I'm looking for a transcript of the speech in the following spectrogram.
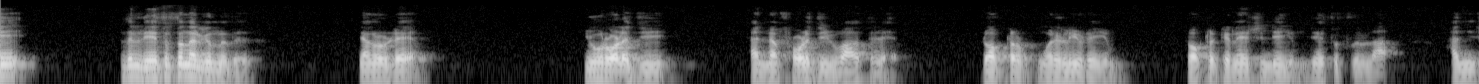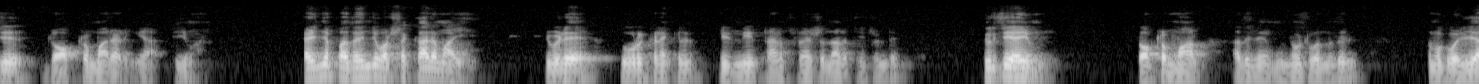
ഇതിൽ നേതൃത്വം നൽകുന്നത് ഞങ്ങളുടെ യൂറോളജി ആൻഡ് നെഫ്രോളജി വിഭാഗത്തിലെ ഡോക്ടർ മുരളിയുടെയും ഡോക്ടർ ഗണേഷിന്റെയും നേതൃത്വത്തിലുള്ള അഞ്ച് ഡോക്ടർമാരടങ്ങിയ ടീമാണ്. കഴിഞ്ഞ പതിനഞ്ച് വർഷക്കാലമായി ഇവിടെ നൂറുകണക്കിൽ കിഡ്നി ട്രാൻസ്പ്ലാന്റേഷൻ നടത്തിയിട്ടുണ്ട്. തീർച്ചയായും ഡോക്ടർമാർ അതിന് മുന്നോട്ട് വന്നതിൽ നമുക്ക് വലിയ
